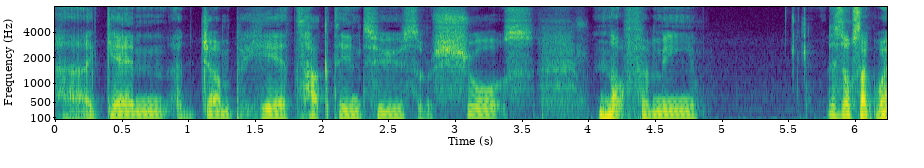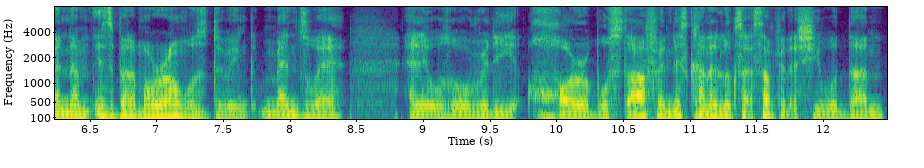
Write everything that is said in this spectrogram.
Uh, again, a jumper here tucked into some shorts. Not for me this looks like when um, Isabella Marant was doing menswear and it was all really horrible stuff. And this kind of looks like something that she would have done.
